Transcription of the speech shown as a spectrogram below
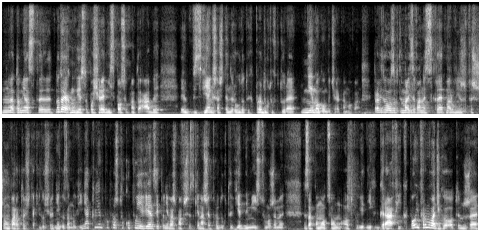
Natomiast, e, no to jak mówię, jest to pośredni sposób na to, aby e, zwiększać ten ruch do tych produktów, które nie mogą być reklamowane. Prawidłowo zoptymalizowany sklep ma również wyższą wartość takiego średniego zamówienia. Klient po prostu kupuje więcej, ponieważ ma wszystkie nasze produkty w jednym miejscu. Możemy za pomocą odpowiednich grafik poinformować go o tym, że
